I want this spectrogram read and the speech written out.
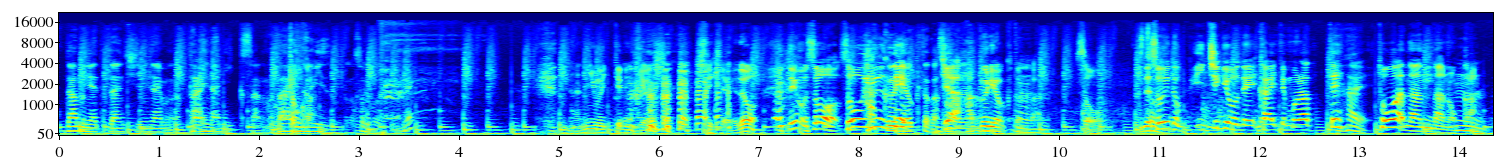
ダムにあって団地にないものがダイナミックさとか。ダイナミズムとかそういうことですよね何にも言ってない気がしてきたけど。でもそうそういうん迫で力とかじゃあ迫力とか、うそう。でそう。いうの一行で書いてもらって、はい。とは何なのか、うん。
